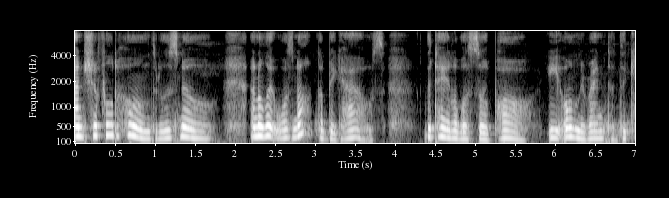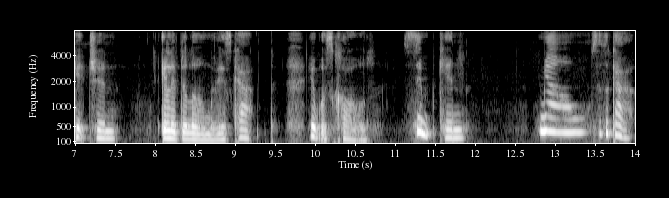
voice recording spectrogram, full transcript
and shuffled home through the snow, and although it was not a big house, the tailor was so poor he only rented the kitchen. He lived alone with his cat. It was called Simpkin. Meow, said the cat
